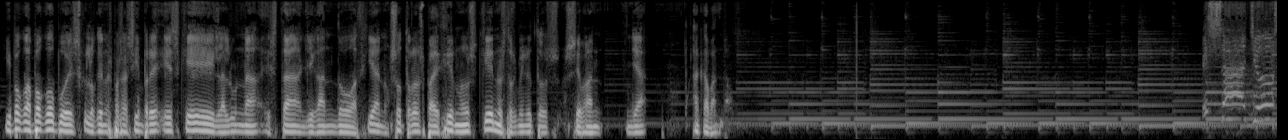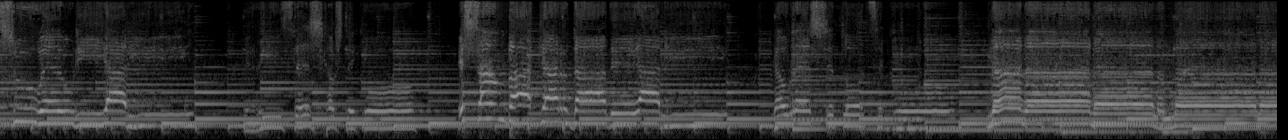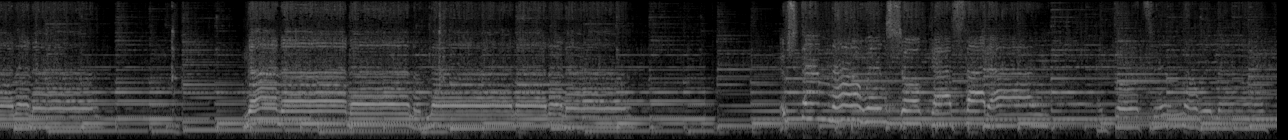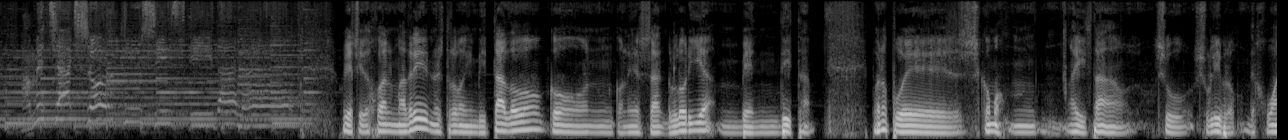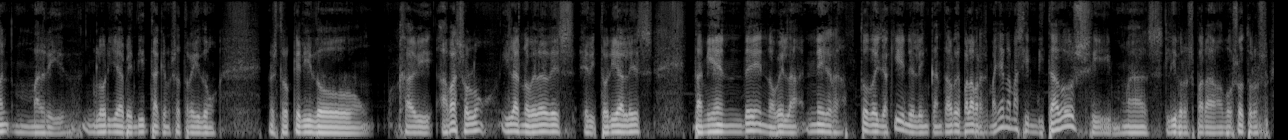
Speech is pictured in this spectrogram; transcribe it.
Y poco a poco, pues lo que nos pasa siempre es que la luna está llegando hacia nosotros para decirnos que nuestros minutos se van ya acabando. Gaur ez etortzeko na na na na na na na na na na na na na na na Eusten nauen soka zara Aitortzen nauena Ametsak sortu zizkidana Hoy ha sido Juan Madrid, nuestro invitado, con, con esa gloria bendita. Bueno, pues, ¿cómo? Mm, ahí está su, su libro de Juan Madrid, Gloria Bendita, que nos ha traído nuestro querido Javi Abásolo, y las novedades editoriales también de novela negra. Todo ello aquí en el Encantador de Palabras. Mañana más invitados y más libros para vosotros.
